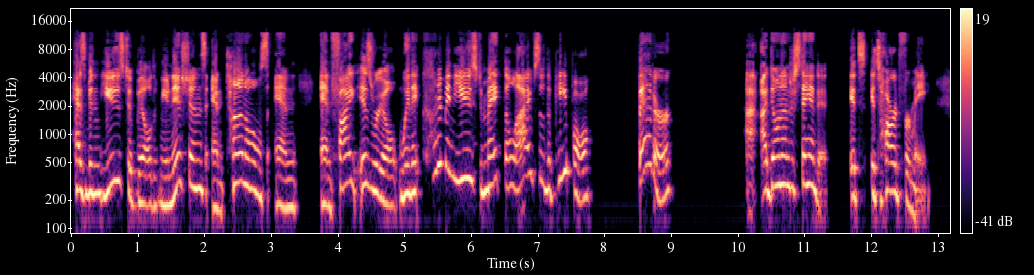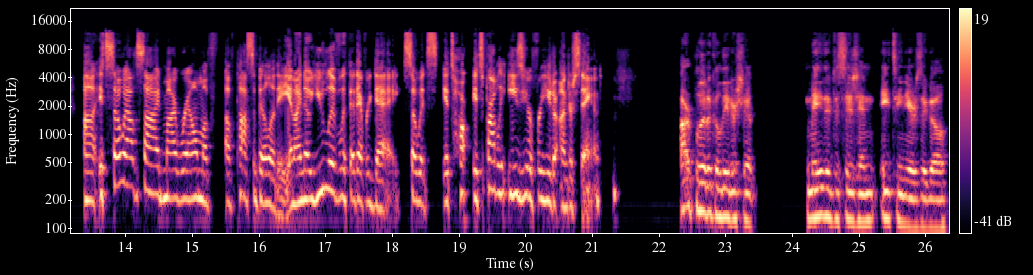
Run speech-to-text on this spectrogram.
has been used to build munitions and tunnels and and fight Israel when it could have been used to make the lives of the people better. I, I don't understand it. It's it's hard for me. Uh, it's so outside my realm of, of possibility, and I know you live with it every day. So it's it's hard, it's probably easier for you to understand our political leadership made a decision 18 years ago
